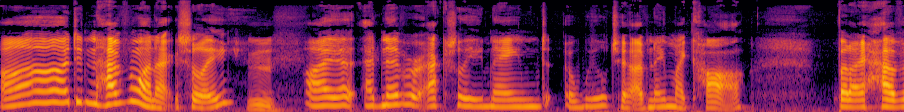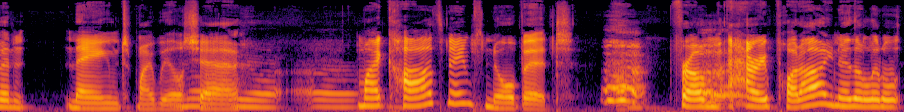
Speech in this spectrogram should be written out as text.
Uh, I didn't have one actually. Mm. I uh, had never actually named a wheelchair. I've named my car, but I haven't named my wheelchair. My car's name's Norbert from Harry Potter. You know the little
